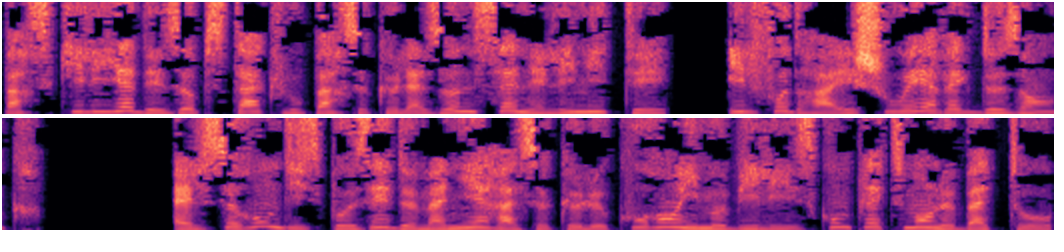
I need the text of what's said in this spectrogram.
parce qu'il y a des obstacles ou parce que la zone saine est limitée, il faudra échouer avec deux ancres. Elles seront disposées de manière à ce que le courant immobilise complètement le bateau,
